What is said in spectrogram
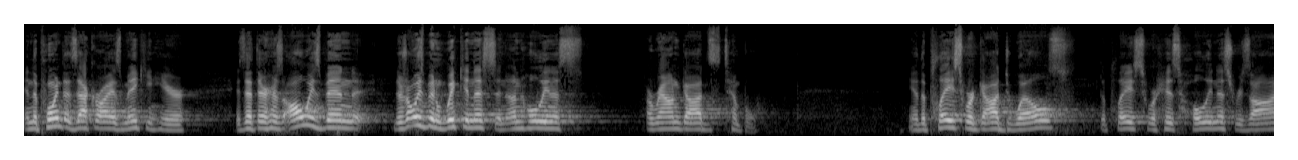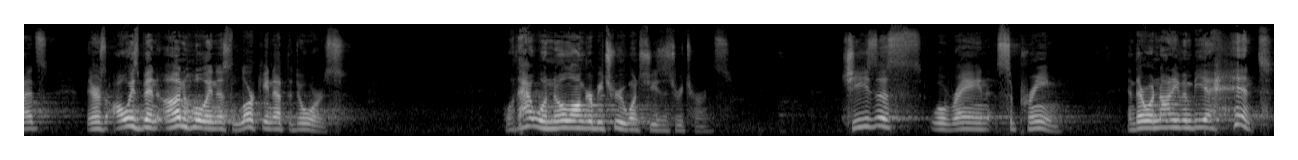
And the point that Zechariah is making here is that there has always been, there's always been wickedness and unholiness around God's temple. You know, the place where God dwells, the place where His holiness resides, there's always been unholiness lurking at the doors. Well, that will no longer be true once Jesus returns. Jesus will reign supreme, and there will not even be a hint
